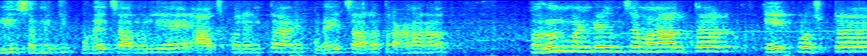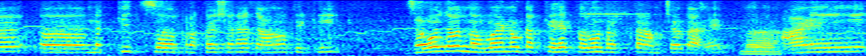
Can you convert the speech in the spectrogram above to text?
ही समिती पुढे चालवली आहे. आजपर्यंत आणि पुढेही चालत राहणार आहोत. तरुण मंडळींचं म्हणाल तर एक गोष्ट नक्कीच प्रकाशनात जाणवते की जवळजवळ नव्याण्णव टक्के हे तरुण रक्त आमच्यात आहे. आणि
